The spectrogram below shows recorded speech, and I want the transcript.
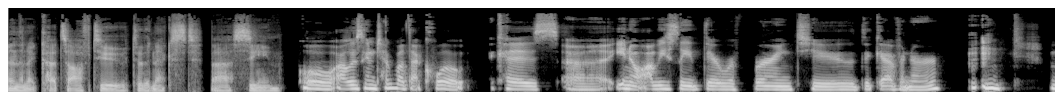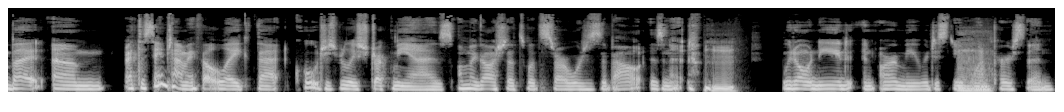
and then it cuts off to to the next uh, scene. Oh, I was going to talk about that quote because uh, you know obviously they're referring to the governor, but um, at the same time, I felt like that quote just really struck me as, oh my gosh, that's what Star Wars is about, isn't it? Mm-hmm. We don't need an army; we just need mm-hmm. one person.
